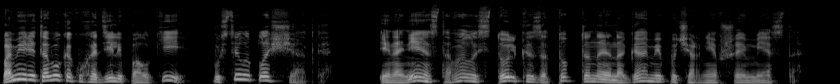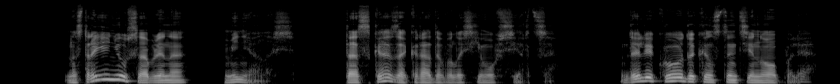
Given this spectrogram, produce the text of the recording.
По мере того, как уходили полки, пустела площадка, и на ней оставалось только затоптанное ногами почерневшее место. Настроение у Саблина менялось. Тоска закрадывалась ему в сердце. Далеко до Константинополя.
